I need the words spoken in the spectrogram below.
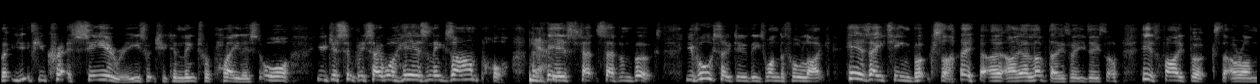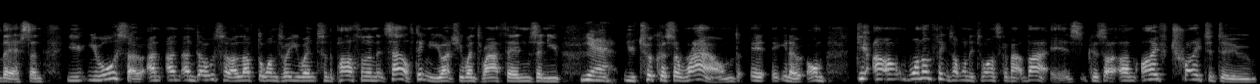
But if you create a series, which you can link to a playlist, or you just simply say, well, here's an example, yeah. here's seven books. You've also do these wonderful, like, here's 18 books. I, I, I, love those where you do sort of, here's five books that are on this. And you, you also, and, and, and also, I love the ones where you went to the Parthenon itself, didn't you? You actually went to Athens and you, yeah, you, you took us around, it, you know, on, you, uh, one of the things I wanted to ask about that is because um, I've tried to do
